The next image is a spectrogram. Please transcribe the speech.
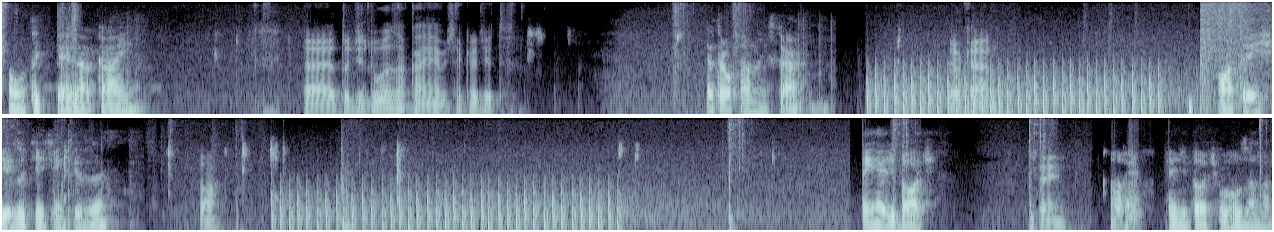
Então vou ter que pegar a KM. É, eu tô de duas AKM, você acredita? Quer trocar no Scar? Eu quero. Uma 3x aqui, quem quiser. Tá. Tem red dot? Tenho. Não, red, dot eu vou usar na.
